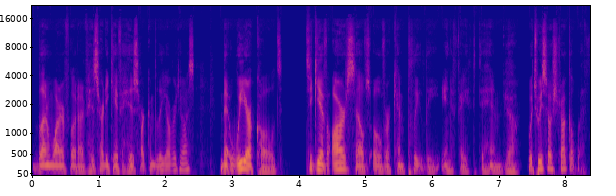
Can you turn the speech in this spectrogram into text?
blood and water flowed out of his heart. He gave his heart completely over to us, that we are called to give ourselves over completely in faith to him, yeah. which we so struggle with.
